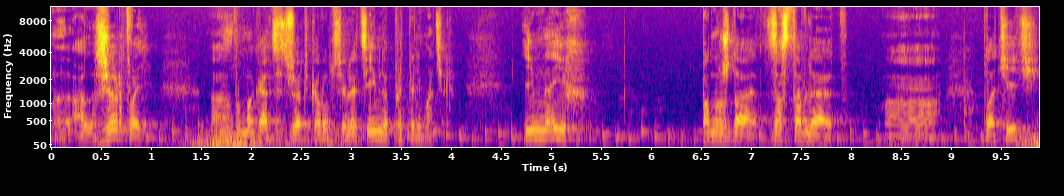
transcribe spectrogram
э, жертвой э, вымогательств, жертв коррупции являются именно предприниматели. Именно их понуждают, заставляют э, платить,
